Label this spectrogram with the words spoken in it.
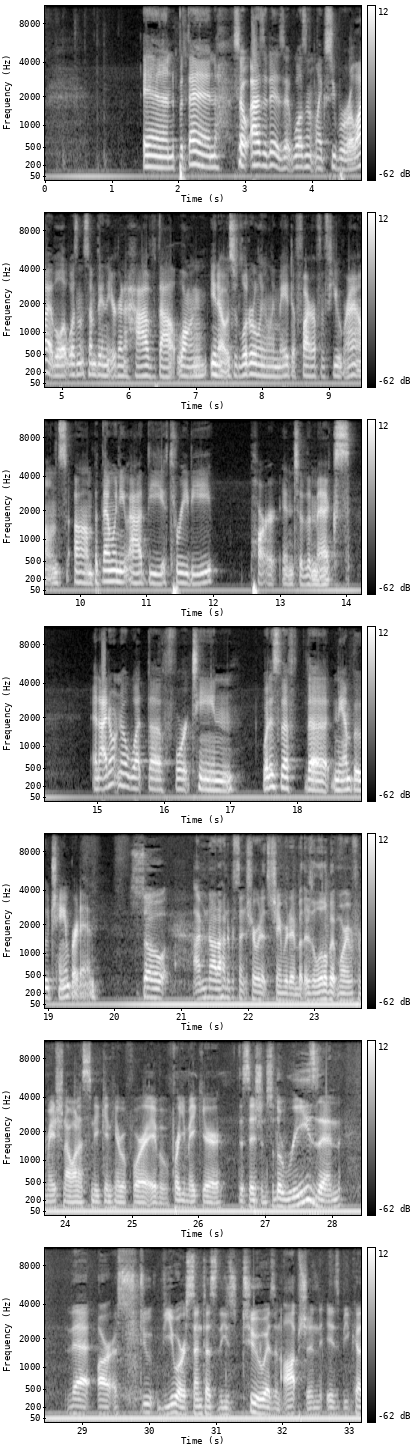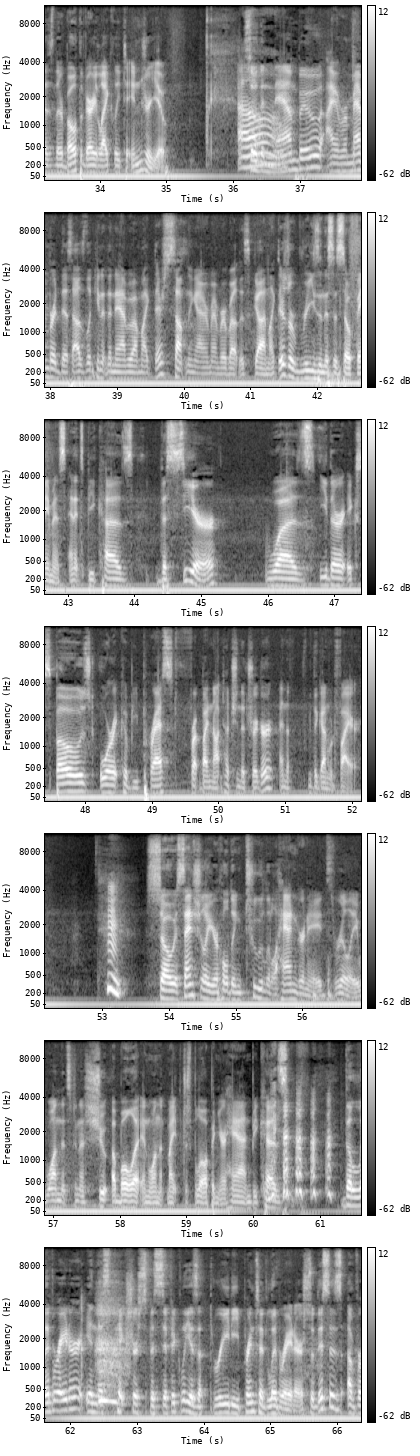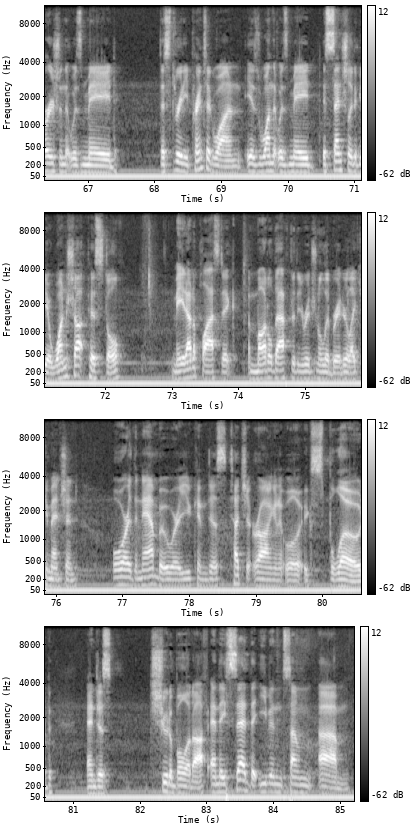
And but then so as it is, it wasn't like super reliable. It wasn't something that you're going to have that long. You know, it was literally only made to fire off a few rounds. Um, but then when you add the 3D part into the mix, and I don't know what the 14 what is the the Nambu chambered in? So I'm not 100% sure what it's chambered in, but there's a little bit more information I want to sneak in here before Ava, before you make your decision. So the reason that our astute viewer sent us these two as an option is because they're both very likely to injure you. Oh. So the Oh. Nambu, I remembered this. I was looking at the Nambu. I'm like, there's something I remember about this gun. Like, there's a reason this is so famous, and it's because the sear was either exposed or it could be pressed fr- by not touching the trigger, and the, the gun would fire. Hmm. So essentially, you're holding two little hand grenades, really. One that's going to shoot a bullet, and one that might just blow up in your hand. Because the Liberator in this picture specifically is a 3D printed Liberator. So this is a version that was made. This 3D printed one is one that was made essentially to be a one-shot pistol, made out of plastic, modeled after the original Liberator, like you mentioned, or the Nambu, where you can just touch it wrong and it will explode and just shoot a bullet off. And they said that even some um,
